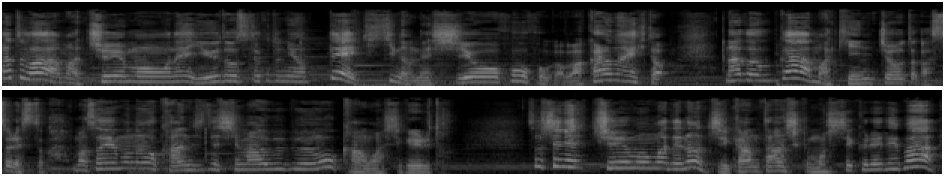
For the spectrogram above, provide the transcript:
あとは、ま、注文をね、誘導することによって、機器のね、使用方法がわからない人などが、ま、緊張とかストレスとか、まあ、そういうものを感じてしまう部分を緩和してくれると。そしてね、注文までの時間短縮もしてくれれば、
